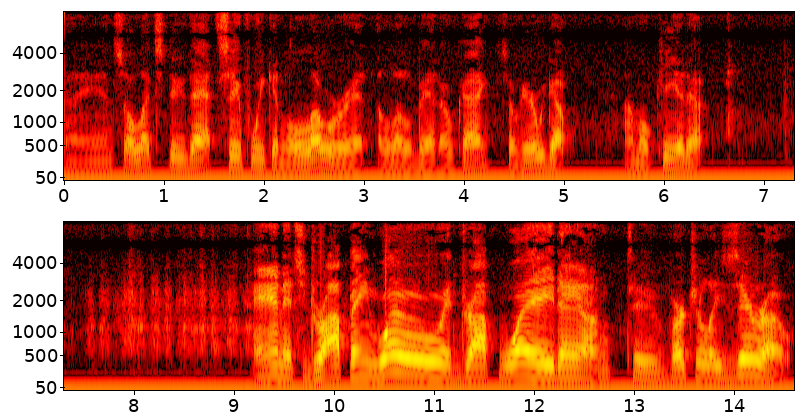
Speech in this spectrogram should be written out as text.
and so let's do that see if we can lower it a little bit okay? So here we go. I'm gonna key it up. And it's dropping whoa it dropped way down to virtually zero.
